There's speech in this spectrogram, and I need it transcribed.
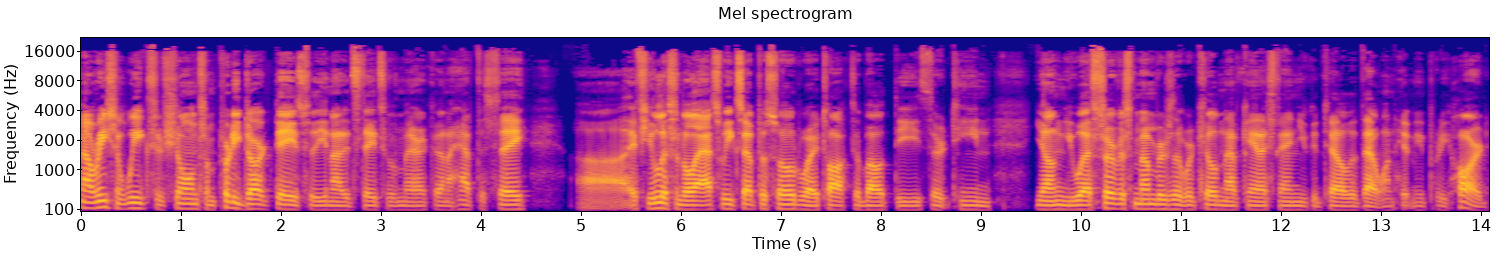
Now, recent weeks have shown some pretty dark days for the United States of America, and I have to say, uh, if you listen to last week's episode where I talked about the 13 young U.S. service members that were killed in Afghanistan, you could tell that that one hit me pretty hard.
